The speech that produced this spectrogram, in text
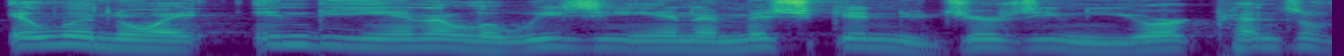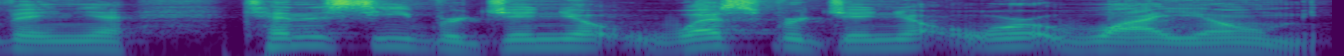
Illinois, Indiana, Louisiana, Michigan, New Jersey, New York, Pennsylvania, Tennessee, Virginia, West Virginia, or Wyoming.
